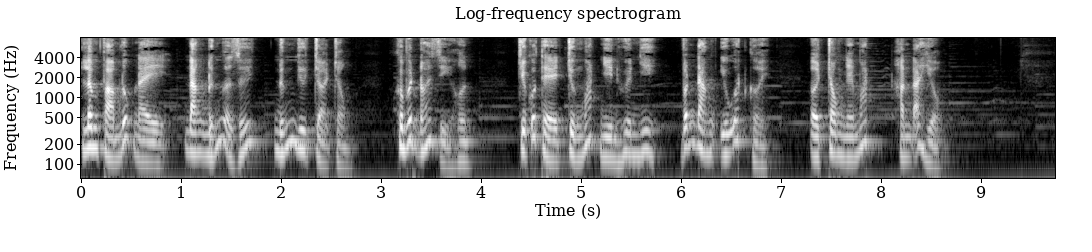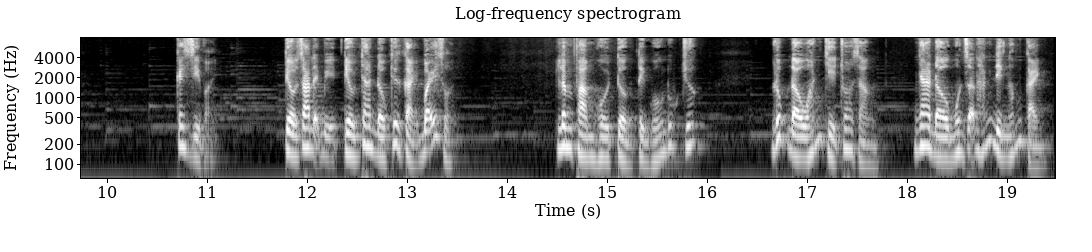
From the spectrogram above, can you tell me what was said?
Lâm Phạm lúc này đang đứng ở dưới, Đứng như trời trồng Không biết nói gì hơn. Chỉ có thể trừng mắt nhìn Huyên Nhi, Vẫn đang yếu ớt cười. Ở trong nháy mắt, hắn đã hiểu. Cái gì vậy? Tiểu gia lại bị tiểu nha đầu kia gãy bẫy rồi. Lâm Phạm hồi tưởng tình huống lúc trước. Lúc đầu hắn chỉ cho rằng Nha đầu muốn dẫn hắn đi ngắm cảnh,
